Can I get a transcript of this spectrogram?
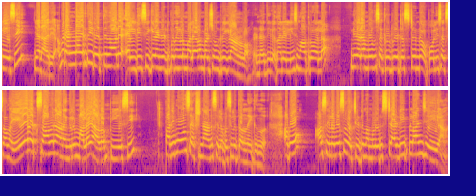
പി എസ് സി ഞാൻ ആര്യ. അപ്പൊ രണ്ടായിരത്തി ഇരുപത്തിനാല് എൽ ഡി സിക്ക് വേണ്ടിയിട്ട് ഇപ്പൊ നിങ്ങൾ മലയാളം പഠിച്ചുകൊണ്ടിരിക്കുകയാണല്ലോ രണ്ടായിരത്തി ഇരുപത്തിനാല് എൽ ഡി സി മാത്രമല്ല ഇനി വരാൻ പോകുന്ന സെക്രട്ടറി ടെസ്റ്റിന്റോ പോലീസ് എക്സാമോ ഏത് എക്സാമിനാണെങ്കിലും മലയാളം പി എസ് സി പതിമൂന്ന് സെക്ഷനാണ് സിലബസിൽ തന്നേക്കുന്നത്. അപ്പോൾ ആ സിലബസ് വെച്ചിട്ട് നമ്മൾ ഒരു സ്റ്റഡി പ്ലാൻ ചെയ്യുകയാണ്.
